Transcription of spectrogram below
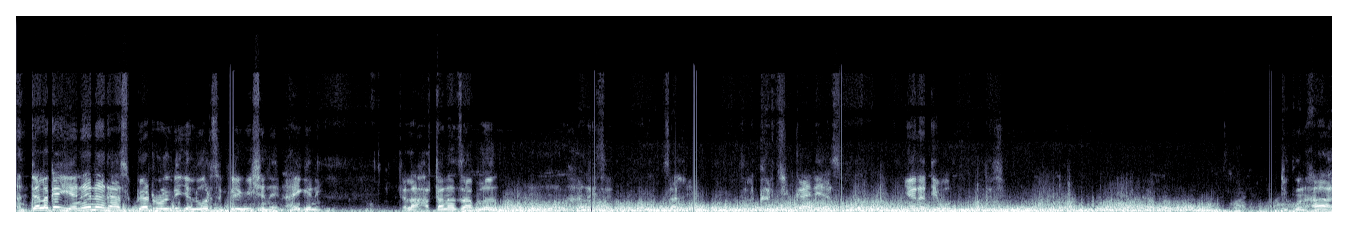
आणि त्याला काही हे नाही ना रे असं पेट्रोल डिझेलवर काही विषय नाही ना आहे का नाही? त्याला हातानंच आपलं हाणायचं चाललं. त्याला खर्चिक काय नाही असं. ये ना ते बघ. तिकून हा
